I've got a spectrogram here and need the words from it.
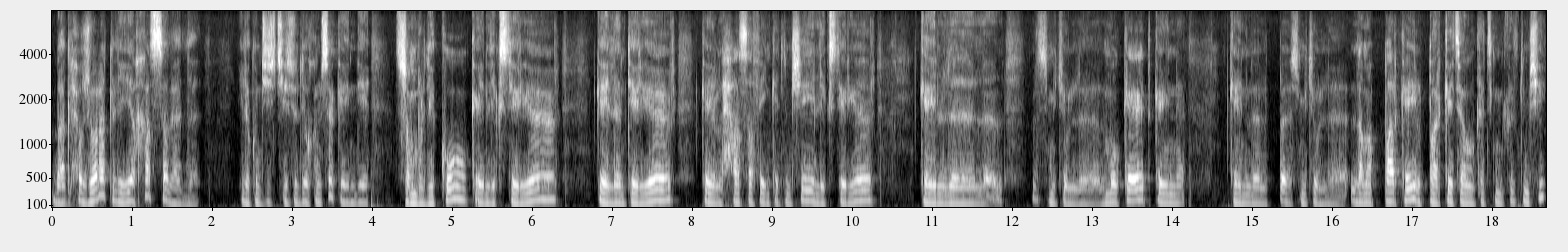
بعض الحجرات اللي هي خاصة بهذا إلا كنتي شتي استوديو خمسة كاين des chambres d'écho كاين l'extérieur كاين l'intérieur كاين الحصى فين كتمشي l'extérieur كاين سميتو ال moquette كاين كاين سميتو le parquet ال parquet تا هو كتمشي.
